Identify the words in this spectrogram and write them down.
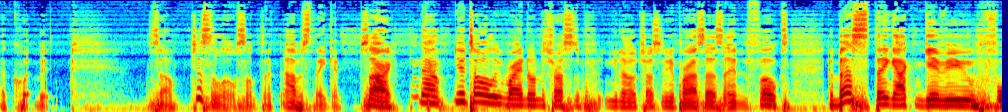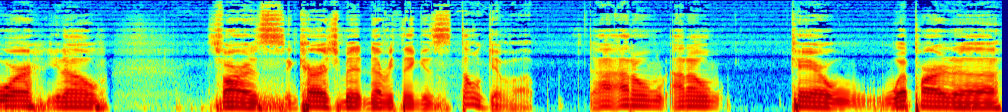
equipment. So just a little something. I was thinking. Sorry. No, you're totally right on the trust. You know, trusting the process. And folks, the best thing I can give you for you know as far as encouragement and everything is don't give up. I, I don't I don't care what part of the,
